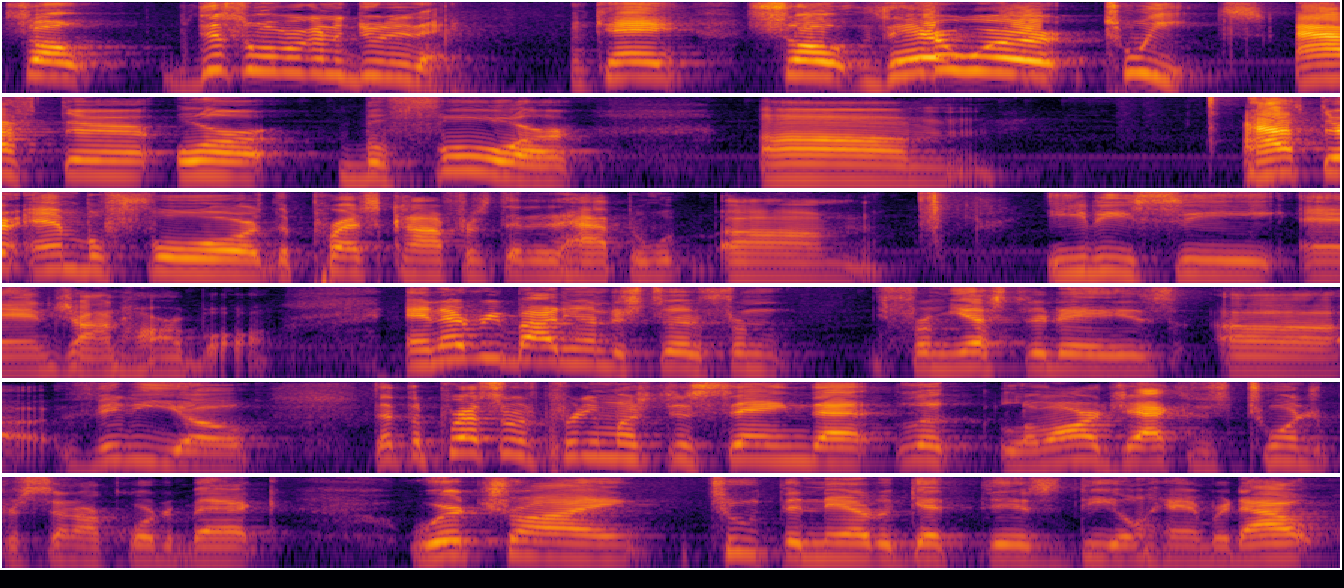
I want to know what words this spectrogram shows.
So, this is what we're gonna do today. Okay? So there were tweets after or before um after and before the press conference that had happened with um EDC and John Harbaugh. And everybody understood from from yesterday's uh, video that the presser was pretty much just saying that look, Lamar Jackson is 200% our quarterback. We're trying tooth and nail to get this deal hammered out.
